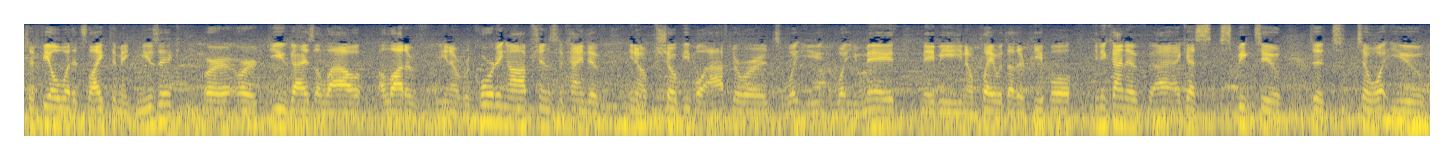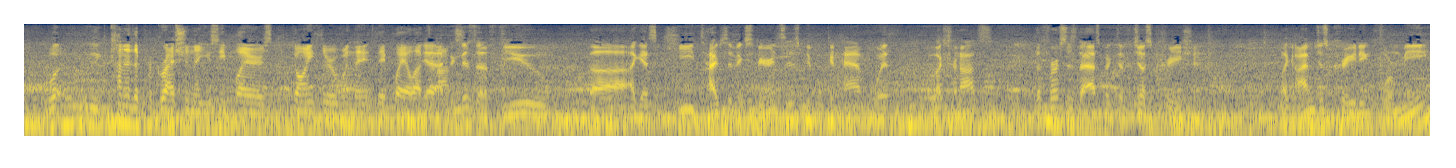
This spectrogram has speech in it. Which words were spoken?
to feel what it's like to make music, or, or do you guys allow a lot of you know recording options to kind of you know show people afterwards what you what you made, maybe you know play with other people? Can you kind of I I guess speak to to, to, to what you what kind of the progression that you see players going through when they, they play Electronauts? Yeah, I think there's a few, uh, I guess, key types of experiences people can have with Electronauts. The first is the aspect of just creation. Like, I'm just creating for me.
